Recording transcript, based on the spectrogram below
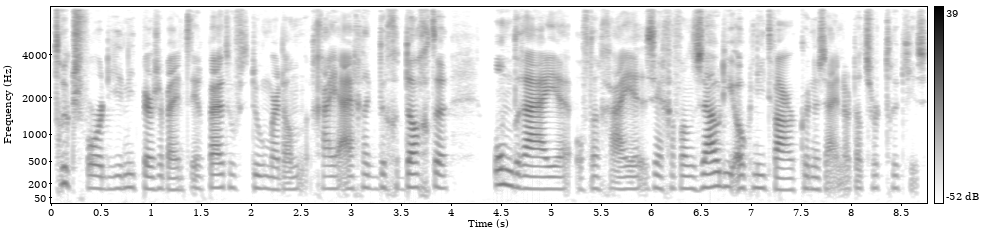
trucs voor die je niet per se bij een therapeut hoeft te doen, maar dan ga je eigenlijk de gedachte omdraaien of dan ga je zeggen van zou die ook niet waar kunnen zijn? Nou, dat soort trucjes.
